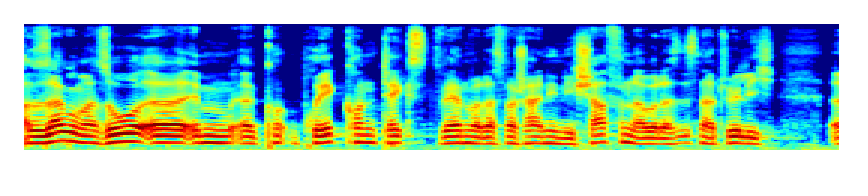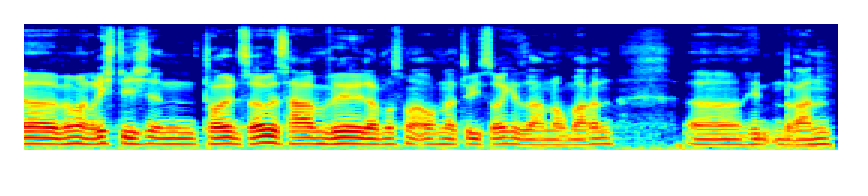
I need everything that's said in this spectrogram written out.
Also sagen wir mal so, äh, im äh, Projektkontext werden wir das wahrscheinlich nicht schaffen, aber das ist natürlich, äh, wenn man richtig einen tollen Service haben will, dann muss man auch natürlich solche Sachen noch machen, äh, hinten dran.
